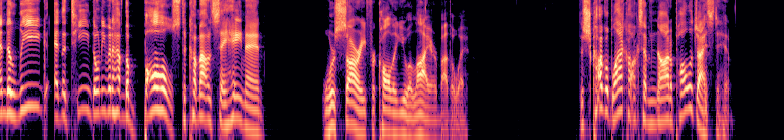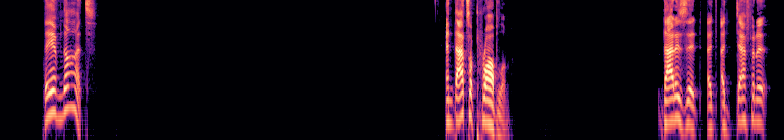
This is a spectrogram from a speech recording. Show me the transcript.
And the league and the team don't even have the balls to come out and say, hey, man, we're sorry for calling you a liar, by the way. The Chicago Blackhawks have not apologized to him. They have not. And that's a problem. That is a, a, a definite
